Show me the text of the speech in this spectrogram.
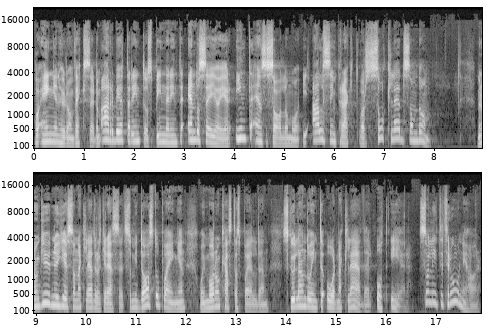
på ängen hur de växer. De arbetar inte och spinner inte. Ändå säger jag er, inte ens Salomo i all sin prakt var så klädd som de. Men om Gud nu ger sådana kläder åt gräset som idag står på ängen och imorgon kastas på elden, skulle han då inte ordna kläder åt er? Så lite tro ni har.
